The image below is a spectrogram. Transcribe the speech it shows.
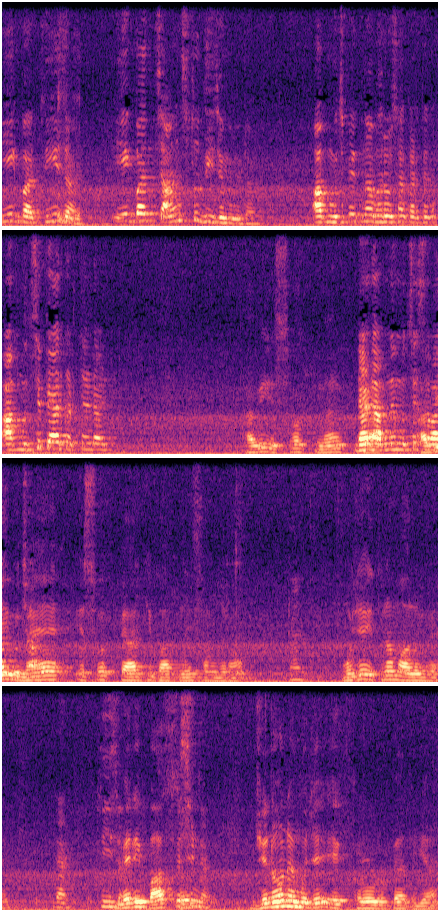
एक बार प्लीज़ डैड एक बार चांस तो दीजिए मुझे डैड आप मुझ पर इतना भरोसा करते हैं, आप मुझसे प्यार करते हैं डैड अभी इस वक्त मैं डैड, आपने मुझसे सवाल अभी पूछा। मैं इस वक्त प्यार की बात नहीं समझ रहा हूँ। मुझे इतना मालूम है। मेरी बात सुन। जिन्होंने मुझे एक करोड़ रुपया दिया है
